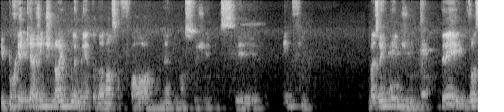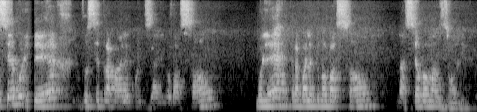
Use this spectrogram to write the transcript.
E por que, que a gente não implementa da nossa forma, né, do nosso jeito de ser, enfim. Mas eu entendi. Dri, você é mulher, você trabalha com design e inovação, mulher que trabalha com inovação na selva amazônica.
